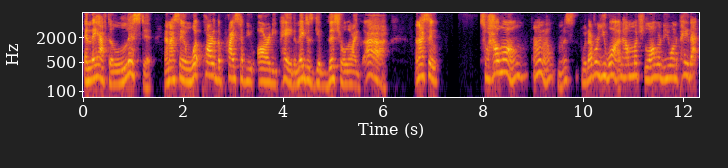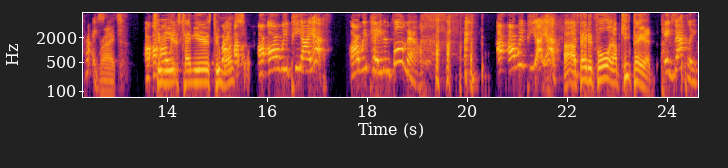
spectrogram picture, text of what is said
And they have to list it. And I say, and what part of the price have you already paid? And they just get visceral. They're like, ah. And I say, so how long? I don't know. whatever you want. How much longer do you want to pay that price? Right. Are, are, two are years, we, 10 years, two right, months? Are, are, we PIF? Are we paid in full now? are, we PIF? I'm paid in full and I'm keep paying. exactly.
